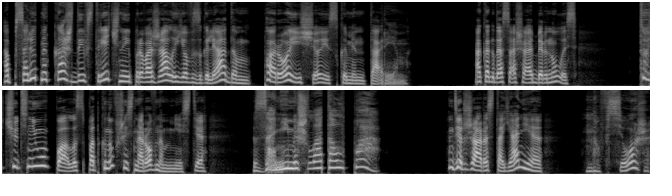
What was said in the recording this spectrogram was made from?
Абсолютно каждый встречный провожал ее взглядом, порой еще и с комментарием. А когда Саша обернулась, то чуть не упала, споткнувшись на ровном месте. За ними шла толпа. Держа расстояние, но все же.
